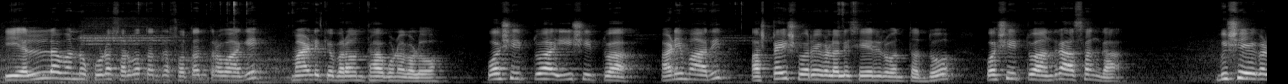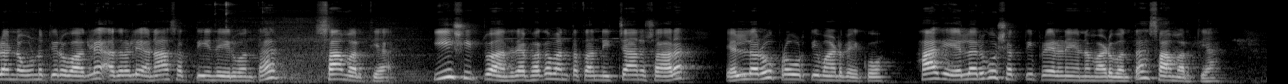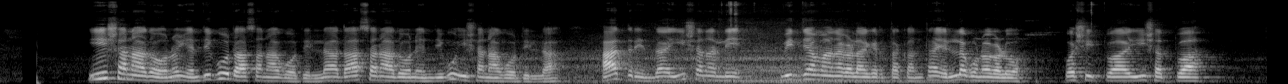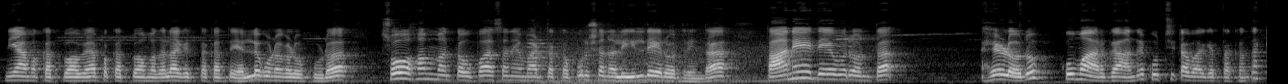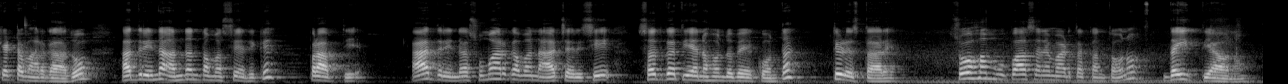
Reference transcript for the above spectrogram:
ಈ ಎಲ್ಲವನ್ನು ಕೂಡ ಸರ್ವತಂತ್ರ ಸ್ವತಂತ್ರವಾಗಿ ಮಾಡಲಿಕ್ಕೆ ಬರುವಂತಹ ಗುಣಗಳು. ವಶಿತ್ವ, ಈಶಿತ್ವ ಅಣಿಮಾದಿ ಅಷ್ಟೈಶ್ವರ್ಯಗಳಲ್ಲಿ ಸೇರಿರುವಂಥದ್ದು ವಶಿತ್ವ ಅಂದರೆ ಅಸಂಗ. ವಿಷಯಗಳನ್ನು ಉಣ್ಣುತ್ತಿರುವಾಗಲೇ ಅದರಲ್ಲಿ ಅನಾಸಕ್ತಿಯಿಂದ ಇರುವಂತಹ ಸಾಮರ್ಥ್ಯ. ಈಶಿತ್ವ ಅಂದರೆ ಭಗವಂತ ತನ್ನ ಇಚ್ಛಾನುಸಾರ ಎಲ್ಲರೂ ಪ್ರವೃತ್ತಿ ಮಾಡಬೇಕು. ಹಾಗೆ ಎಲ್ಲರಿಗೂ ಶಕ್ತಿ ಪ್ರೇರಣೆಯನ್ನು ಮಾಡುವಂತಹ ಸಾಮರ್ಥ್ಯ. ಈಶನಾದವನು ಎಂದಿಗೂ ದಾಸನಾಗೋದಿಲ್ಲ. ದಾಸನಾದವನು ಎಂದಿಗೂ ಈಶನಾಗೋದಿಲ್ಲ. ಆದ್ದರಿಂದ ಈಶನಲ್ಲಿ ವಿದ್ಯಮಾನಗಳಾಗಿರ್ತಕ್ಕಂಥ ಎಲ್ಲ ಗುಣಗಳು ವಶಿತ್ವ, ಈಶತ್ವ, ನಿಯಾಮಕತ್ವ, ವ್ಯಾಪಕತ್ವ ಮೊದಲಾಗಿರ್ತಕ್ಕಂಥ ಎಲ್ಲ ಗುಣಗಳು ಕೂಡ ಸೋಹಂ ಅಂತ ಉಪಾಸನೆ ಮಾಡ್ತಕ್ಕ ಪುರುಷನಲ್ಲಿ ಇಲ್ಲದೆ ಇರೋದ್ರಿಂದ ತಾನೇ ದೇವರು ಅಂತ ಹೇಳೋದು ಕುಮಾರ್ಗ ಅಂದರೆ ಕುತ್ಸಿತವಾಗಿರ್ತಕ್ಕಂಥ ಕೆಟ್ಟ ಮಾರ್ಗ ಅದು. ಅದರಿಂದ ಅಂಧನ್ ತಮಸ್ಸೆ ಅದಕ್ಕೆ ಪ್ರಾಪ್ತಿ. ಆದ್ದರಿಂದ ಸುಮಾರ್ಗವನ್ನು ಆಚರಿಸಿ ಸದ್ಗತಿಯನ್ನು ಹೊಂದಬೇಕು ಅಂತ ತಿಳಿಸ್ತಾರೆ. ಸೋಹಂ ಉಪಾಸನೆ ಮಾಡ್ತಕ್ಕಂಥವನು ದೈತ್ಯ ಅವನು.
